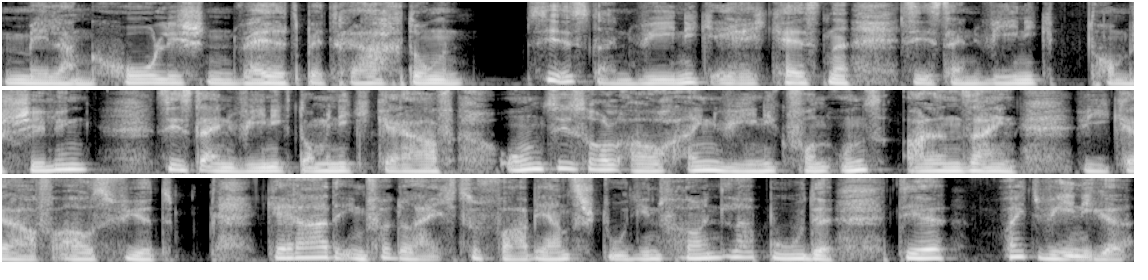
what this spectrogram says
melancholischen Weltbetrachtungen. Sie ist ein wenig Erich Kästner, sie ist ein wenig Tom Schilling, sie ist ein wenig Dominik Graf und sie soll auch ein wenig von uns allen sein, wie Graf ausführt. Gerade im Vergleich zu Fabians Studienfreund Labude, der weit weniger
